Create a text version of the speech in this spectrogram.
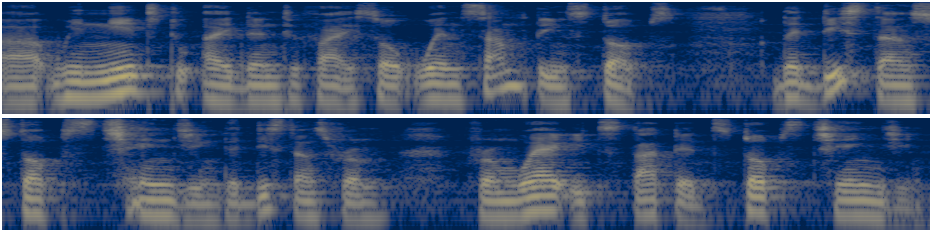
uh, we need to identify. So when something stops, the distance stops changing. The distance from from where it started stops changing.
